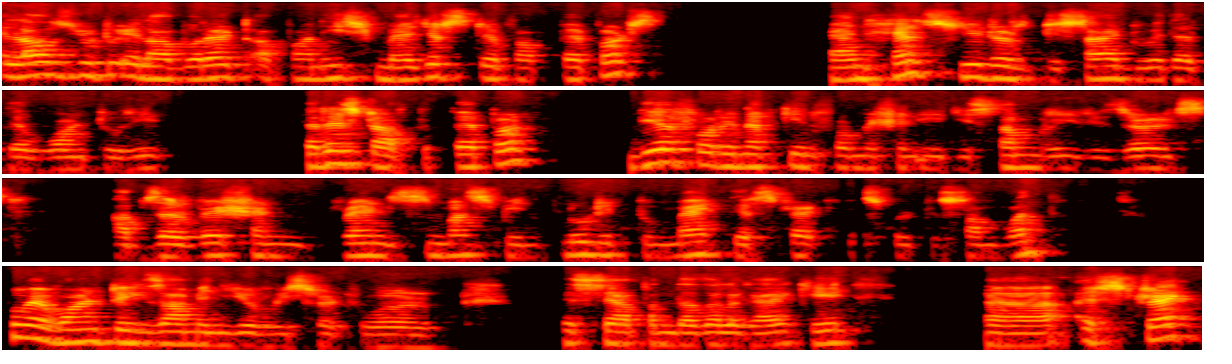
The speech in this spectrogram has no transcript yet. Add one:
allows you to elaborate upon each major step of papers and helps readers decide whether they want to read The rest of the paper. Therefore, enough key information, e.g. summary, results, observation, trends must be included to make the abstract useful to someone who may want to examine your research work. इससे आप अंदाज़ा लगाए कि एब्स्ट्रैक्ट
